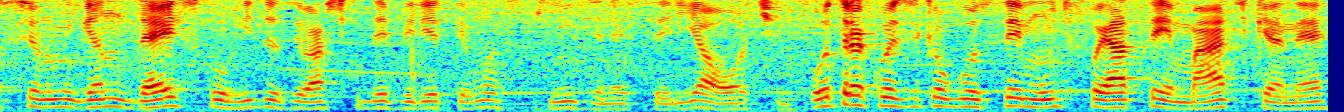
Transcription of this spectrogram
se eu não me engano, 10 corridas, eu acho que deveria ter umas 15, né? Seria ótimo. Outra coisa que eu gostei muito foi a temática, né?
